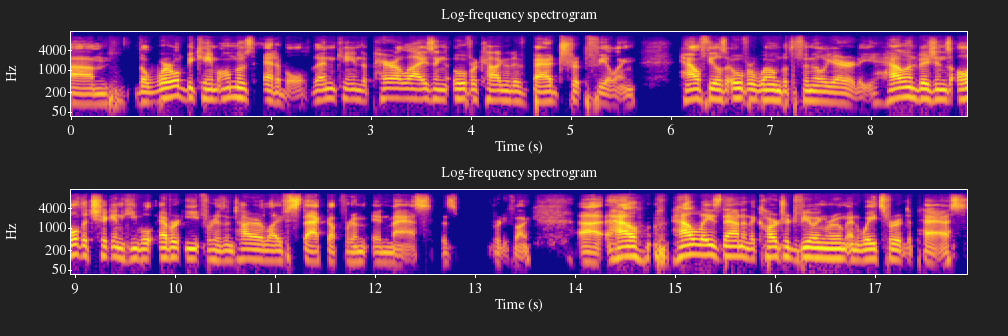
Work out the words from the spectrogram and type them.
Um, the world became almost edible. Then came the paralyzing, overcognitive bad trip feeling. Hal feels overwhelmed with the familiarity. Hal envisions all the chicken he will ever eat for his entire life stacked up for him in mass. That's pretty funny. Uh, Hal Hal lays down in the cartridge viewing room and waits for it to pass.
